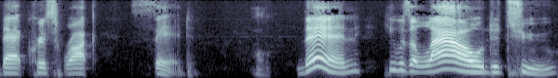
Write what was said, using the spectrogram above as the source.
that Chris Rock said. Hmm. Then he was allowed to,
